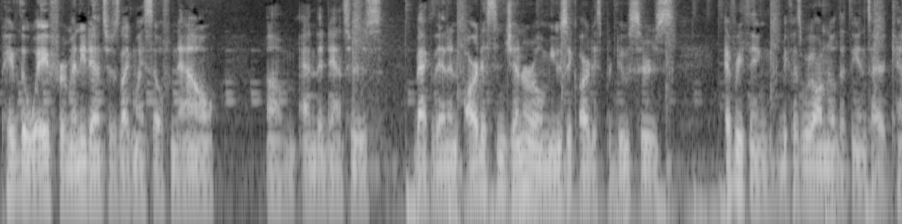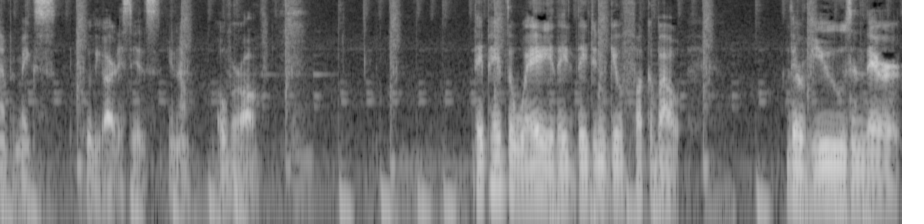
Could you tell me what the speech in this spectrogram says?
paved the way for many dancers like myself now um, and the dancers back then and artists in general music artists producers everything because we all know that the entire camp makes who the artist is you know overall. They paved the way. They they didn't give a fuck about their views and their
